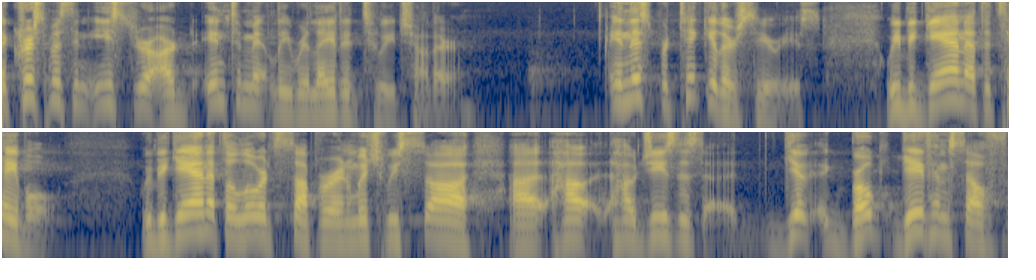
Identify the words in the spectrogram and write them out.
that Christmas and Easter are intimately related to each other. In this particular series, we began at the table. We began at the Lord's Supper, in which we saw uh, how, how Jesus uh, give, broke, gave himself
